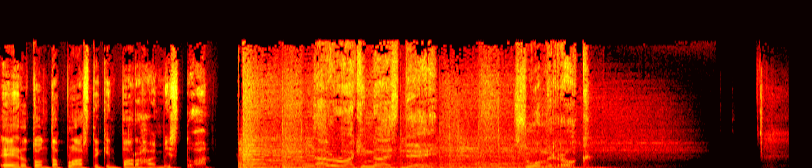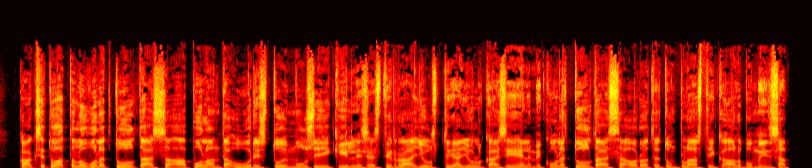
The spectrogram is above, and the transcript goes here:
Ehdotonta plastikin parhaimmistoa. Have a nice day. Suomi Rock. 2000-luvulle tultaessa Apulanta uudistui musiikillisesti rajusti ja julkaisi helmikuulle tultaessa odotetun Plastic-albuminsa.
